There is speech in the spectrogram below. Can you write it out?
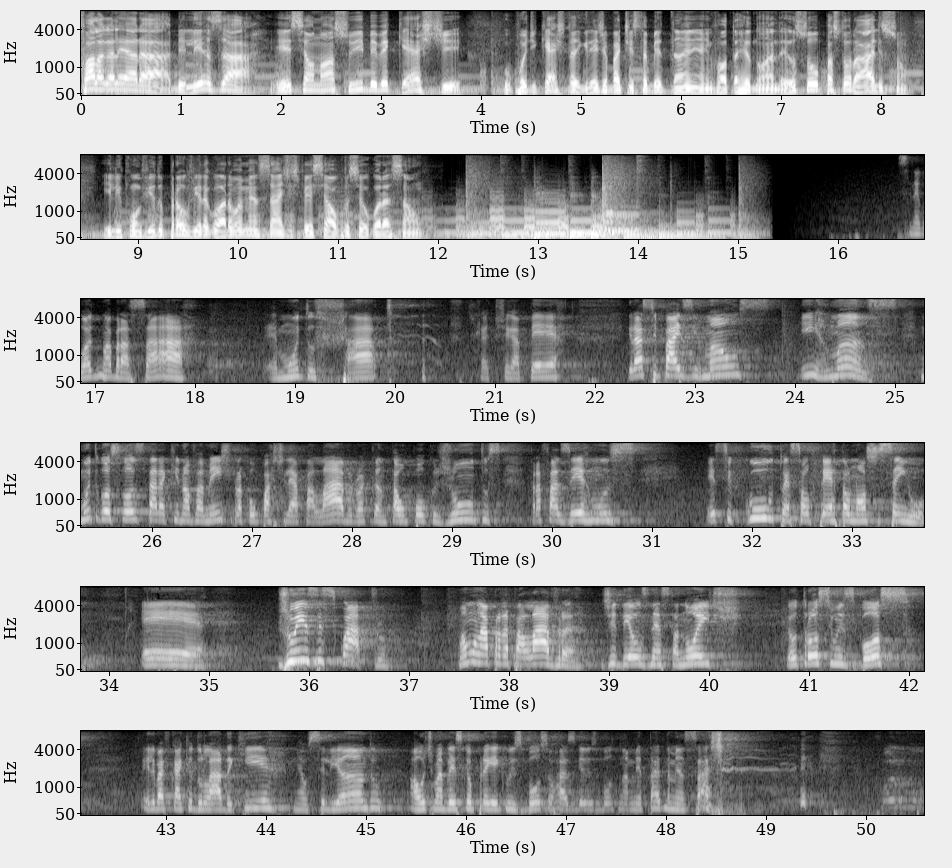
Fala galera, beleza? Esse é o nosso IBBcast, o podcast da Igreja Batista Betânia, em Volta Redonda. Eu sou o pastor Alisson e lhe convido para ouvir agora uma mensagem especial para o seu coração. Esse negócio de não abraçar é muito chato, quer chegar perto. Graça e paz, irmãos e irmãs. Muito gostoso estar aqui novamente para compartilhar a palavra, para cantar um pouco juntos, para fazermos esse culto, essa oferta ao nosso Senhor. É, Juízes 4. Vamos lá para a palavra de Deus nesta noite. Eu trouxe um esboço. Ele vai ficar aqui do lado aqui, me auxiliando. A última vez que eu preguei com o esboço, eu rasguei o esboço na metade da mensagem. foi, um,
